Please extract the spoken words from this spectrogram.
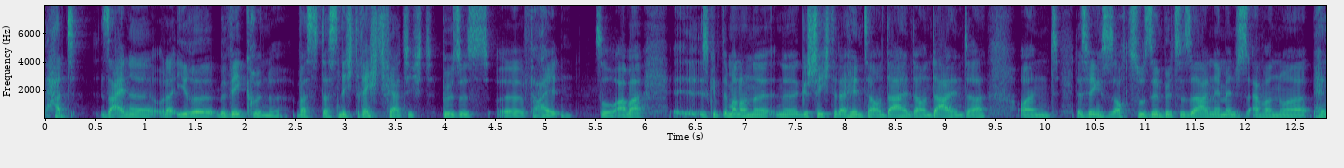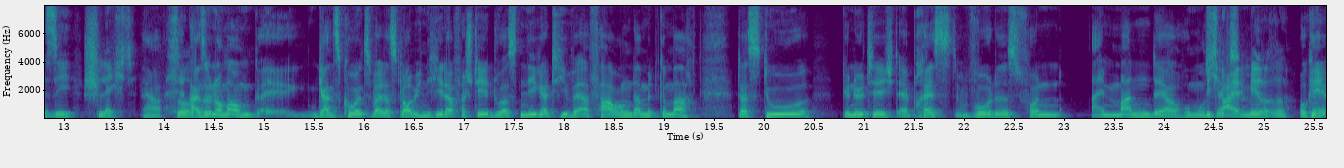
hat seine oder ihre Beweggründe, was das nicht rechtfertigt, böses äh, Verhalten. So, aber äh, es gibt immer noch eine, eine Geschichte dahinter und dahinter und dahinter. Und deswegen ist es auch zu simpel zu sagen, der Mensch ist einfach nur per se schlecht. Ja, so. also nochmal um äh, ganz kurz, weil das glaube ich nicht jeder versteht. Du hast negative Erfahrungen damit gemacht, dass du genötigt, erpresst wurdest von ein Mann, der Nicht homosexuell ein, mehrere. Okay,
